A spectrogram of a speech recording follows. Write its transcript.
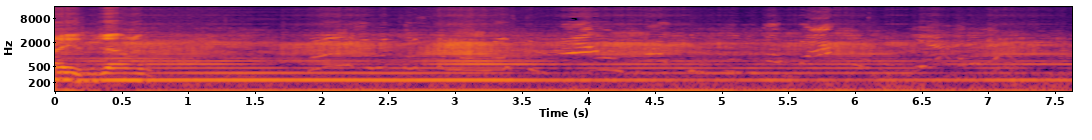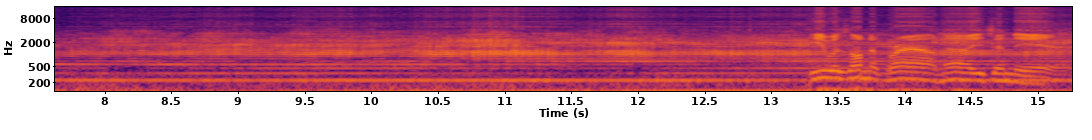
ladies and gentlemen. He was on the ground, now he's in the air.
